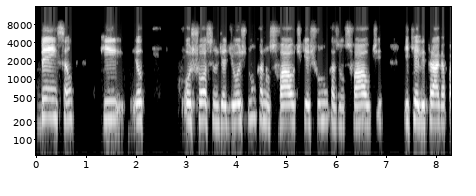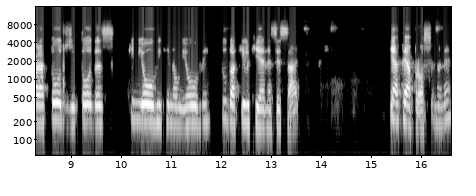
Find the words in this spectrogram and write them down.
Bênção, que eu, Oxóssi, no dia de hoje, nunca nos falte, que Exu nunca nos falte, e que ele traga para todos e todas que me ouvem, que não me ouvem, tudo aquilo que é necessário. E até a próxima, né?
